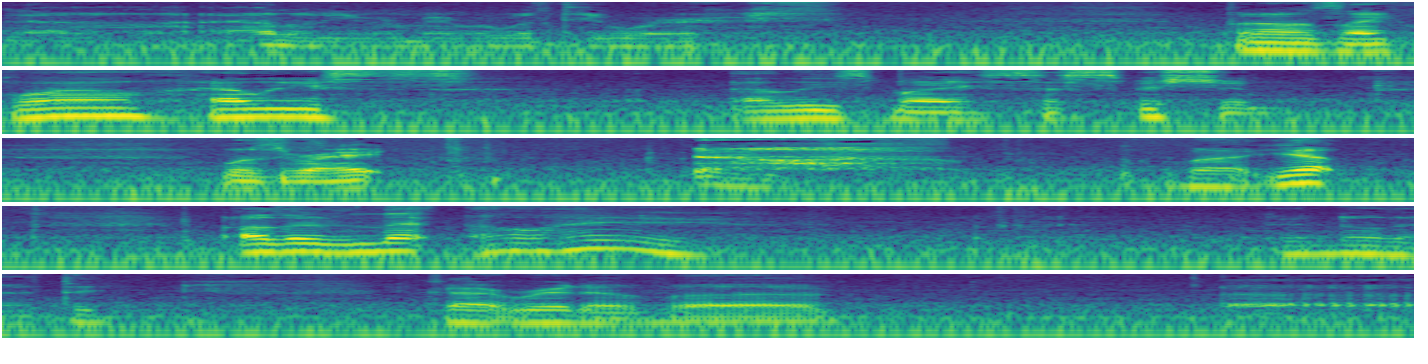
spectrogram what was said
no, I don't even remember what they were. but I was like, well, at least, at least my suspicion was right. but yep. Other than that, oh hey, didn't know that they got rid of uh, uh,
